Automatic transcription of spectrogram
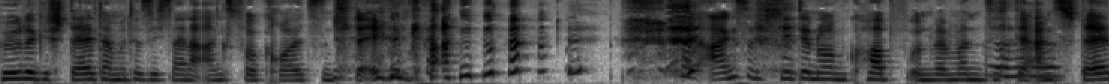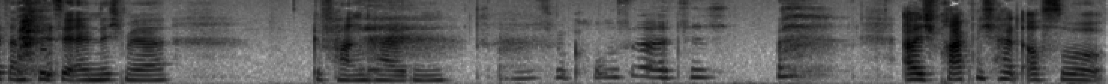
Höhle gestellt, damit er sich seiner Angst vor Kreuzen stellen kann. Weil Angst entsteht ja nur im Kopf und wenn man sich der Angst stellt, dann tut sie einen nicht mehr gefangen halten. So großartig. Aber ich frage mich halt auch so,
